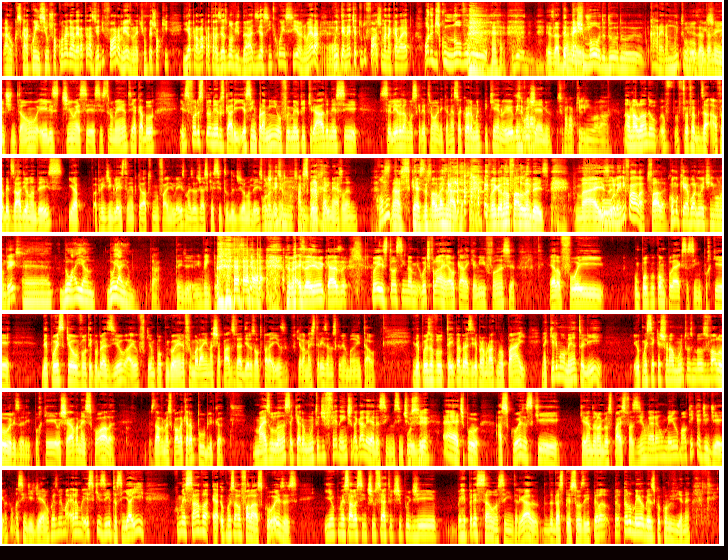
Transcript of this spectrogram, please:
Cara, os caras conheciam só quando a galera trazia de fora mesmo, né? Tinha um pessoal que ia pra lá pra trazer as novidades e assim que conhecia. Não era. Com internet é tudo fácil, mas naquela época. Olha o disco novo do. do Exatamente. Depeche Mode, do, do. Cara, era muito louco isso. né? Exatamente. Então, eles tinham esse, esse instrumento e acabou. Eles foram os pioneiros, cara. E, assim, pra mim, eu fui meio que criado nesse celeiro da música eletrônica, né? Só que eu era muito pequeno, eu e meu Você irmão falava- gêmeo. Você falava que língua lá? Não, na Holanda eu, eu fui alfabetiza- alfabetizado em holandês e a- aprendi inglês também, porque lá todo mundo fala inglês, mas eu já esqueci tudo de holandês. Holandês você não sabe Eu nada? Nederland. Como? Não, esquece, não falo mais nada. Tô falando que eu não falo holandês. Mas. O Lenny fala. Fala. Como que é boa noite em holandês? É, no I am. No I am. Tá. Entendi. Ele inventou. Mas aí, no caso, foi isso. Então, assim, na- eu vou te falar a real, cara, que a minha infância, ela foi um pouco complexa, assim, porque depois que eu voltei pro Brasil, aí eu fiquei um pouco em Goiânia, fui morar em na Chapada dos Veadeiros, Alto Paraíso. Fiquei lá mais três anos com a minha mãe e tal. E depois eu voltei para Brasília para morar com meu pai. Naquele momento ali, eu comecei a questionar muito os meus valores ali, porque eu chegava na escola, eu estudava numa escola que era pública, mas o lance é que era muito diferente da galera, assim, no sentido de... Você? É, tipo, as coisas que, querendo ou não, meus pais faziam eram meio mal. O que, é DJ? Mas como assim DJ? Era uma coisa meio. Era esquisito, assim. E aí começava. é, Eu começava a falar as coisas e eu começava a sentir um certo tipo de repressão, assim, tá ligado? Da- Das pessoas ali, pela, pelo meio mesmo que eu convivia, né?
